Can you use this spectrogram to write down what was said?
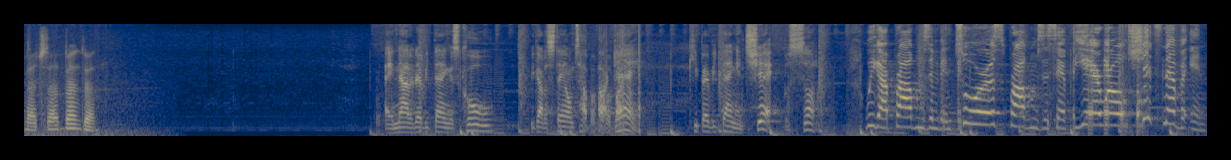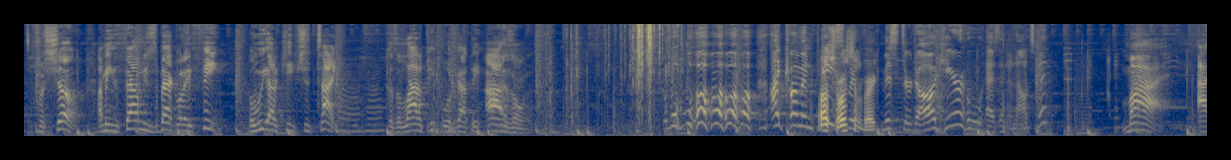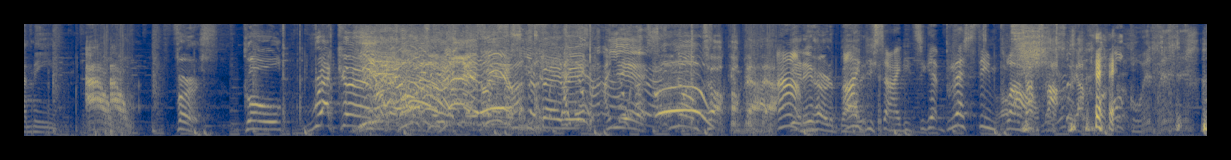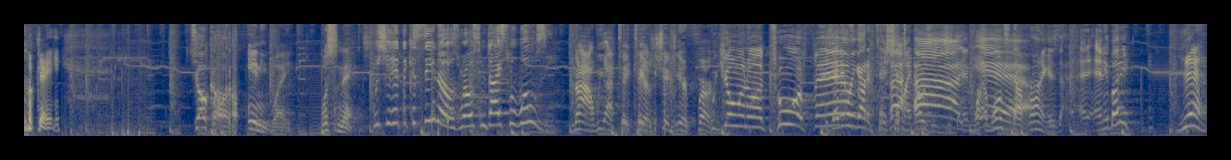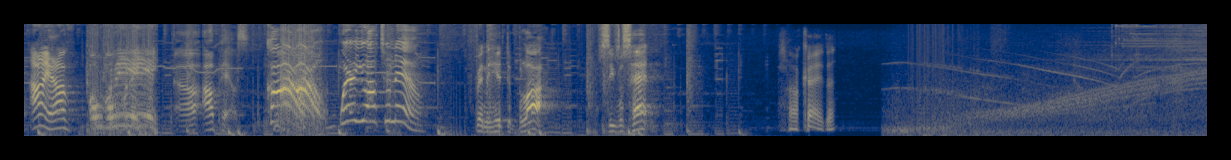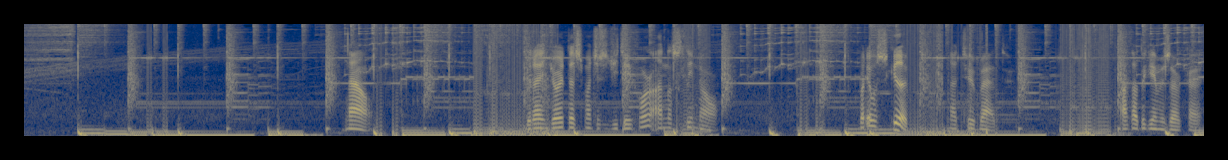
That's that done then. Hey, now that everything is cool, we gotta stay on top of our game. Keep everything in check, but subtle. We got problems in Venturas, problems in San Fierro. Shit's never ending. For sure. I mean, the family's back on their feet, but we gotta keep shit tight. Because a lot of people have got their eyes on us. Whoa, whoa, whoa, whoa, whoa. I come in Oh, peace with Mr. Dog here, who has an announcement. My, I mean, our first gold record! Yeah, baby! Yeah, you know I'm talking about. Ah, yeah, they heard about I it. decided to get breast implants. Okay. Joko. Anyway, what's next? We should hit the casinos, roll some dice with Woozie. Nah, we gotta take care of shit here first. We going on tour, fam! Has anyone got a tissue? My nose is, it, it won't stop running. Is that, anybody? Yeah, I have. Over here. Uh, I'll pass. Carl, where are you off to now? Finna hit the block. See what's happening. Okay then. Now, did I enjoy it as much as GTA 4? Honestly, no. But it was good, not too bad. I thought the game was okay.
